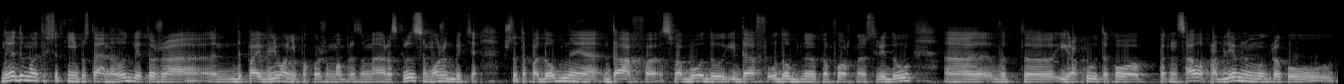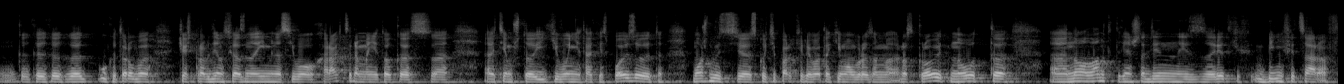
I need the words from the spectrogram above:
Но я думаю, это все-таки не пустая аналогия. Тоже э, Депай в Лионе похожим образом раскрылся. Может быть, что-то подобное, дав свободу и дав удобную, комфортную среду, э, вот э, игроку такого потенциала, проблемному игроку, у которого часть проблем связана именно с его характером, а не только с э, тем, что его не так используют. Может быть, э, Скотти Паркер его таким образом раскроет, но вот Ноа Ланг это, конечно, один из редких бенефициаров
